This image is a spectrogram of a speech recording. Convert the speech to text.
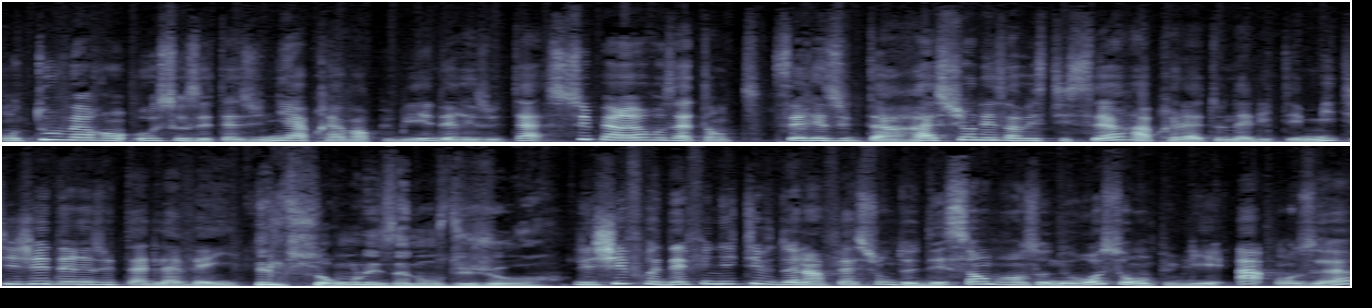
ont ouvert en hausse aux États-Unis après avoir publié des résultats supérieurs aux attentes. Ces résultats rassurent les investisseurs après la tonalité mitigée des résultats de la veille. Quelles seront les annonces du jour? Les chiffres définitifs de l'inflation de décembre en zone euro seront publiés à 11h.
